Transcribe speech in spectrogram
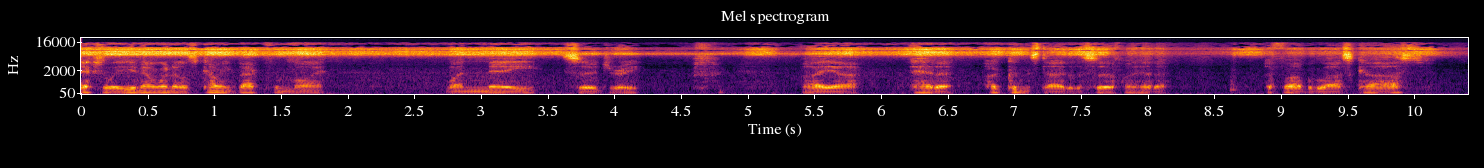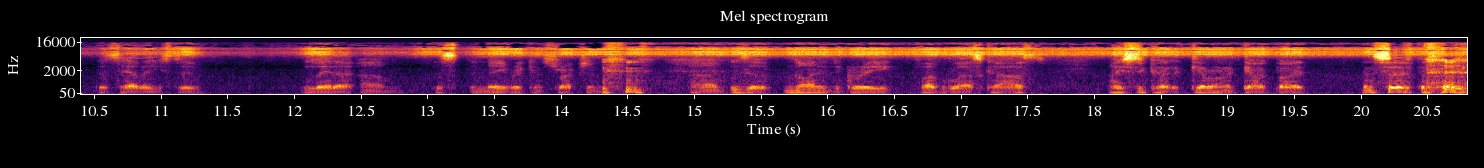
actually, you know, when I was coming back from my my knee surgery, I uh, had a I couldn't stay to the surf. I had a a fiberglass cast. That's how they used to let a um this, the knee reconstruction. um, it was a ninety degree fiberglass cast. I used to go to get on a goat boat and surf the beach.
